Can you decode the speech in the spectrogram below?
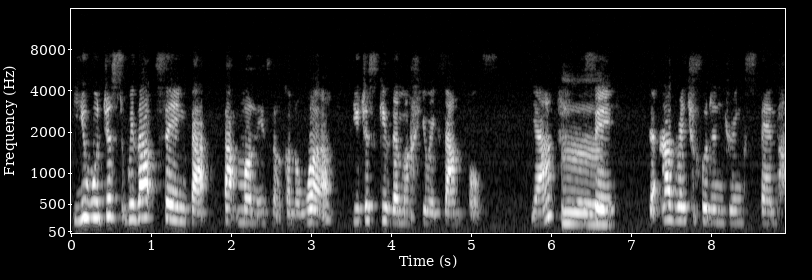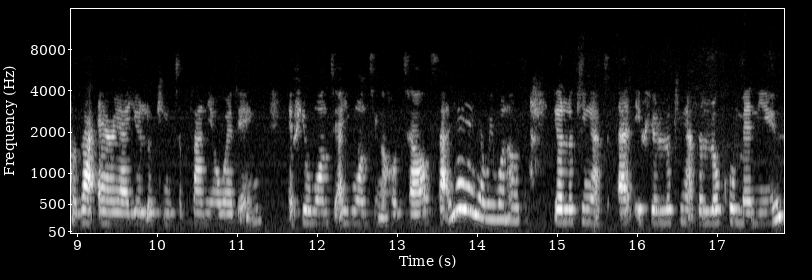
you would just, without saying that that money is not going to work, you just give them a few examples. Yeah. Mm. Say the average food and drink spend for that area you're looking to plan your wedding. If you want, are you wanting a hotel? So, yeah, yeah, yeah, we want a hotel. You're looking at, at if you're looking at the local menu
